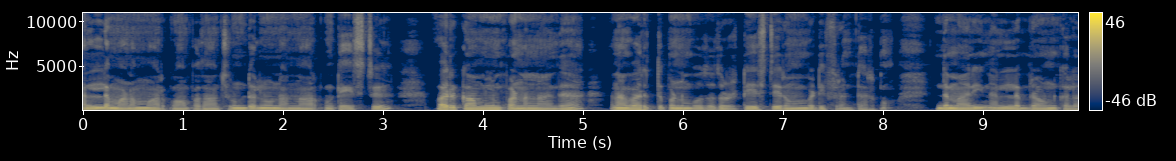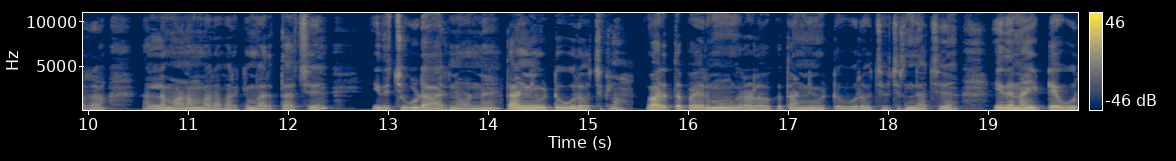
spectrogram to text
நல்ல மணமாக இருக்கும் அப்போ தான் சுண்டலும் நல்லா இருக்கும் டேஸ்ட்டு வறுக்காமலும் பண்ணலாம் இதை. ஆனால் வறுத்து பண்ணும்போது அதோட டேஸ்ட்டே ரொம்ப டிஃப்ரெண்ட்டாக இருக்கும். இந்த மாதிரி நல்ல ப்ரௌன் கலராக நல்ல மணம் வர வரைக்கும் வறுத்தாச்சு. இது சூடு ஆறினோடனே தண்ணி விட்டு ஊற வச்சுக்கலாம். வறுத்த பயிர் மூங்குற அளவுக்கு தண்ணி விட்டு ஊற வச்சு வச்சுருந்தாச்சு. இதை நைட்டே ஊற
